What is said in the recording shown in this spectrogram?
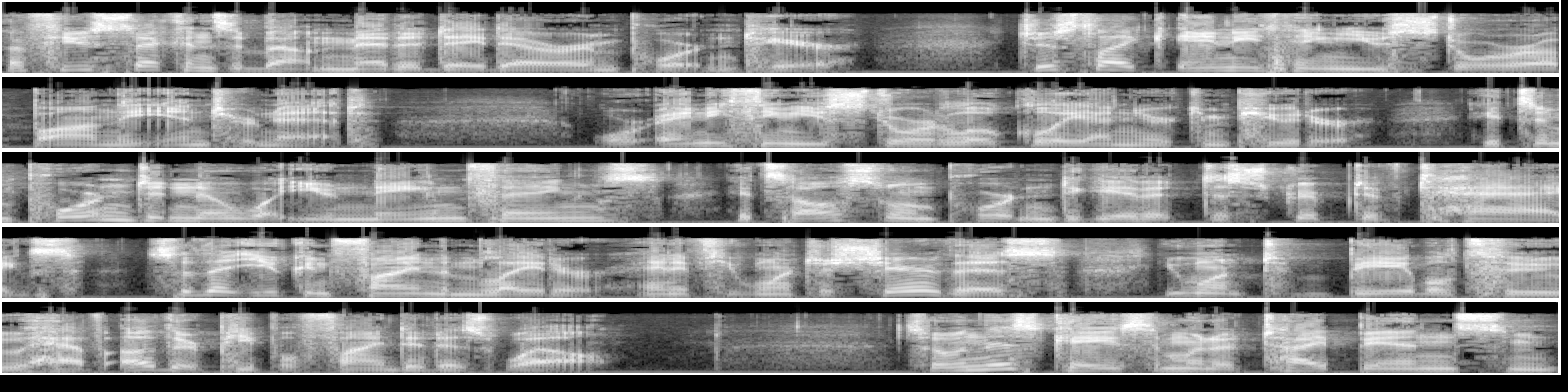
A few seconds about metadata are important here. Just like anything you store up on the internet, or anything you store locally on your computer. It's important to know what you name things. It's also important to give it descriptive tags so that you can find them later. And if you want to share this, you want to be able to have other people find it as well. So in this case, I'm going to type in some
